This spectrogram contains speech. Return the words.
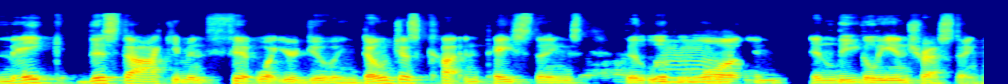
make this document fit what you're doing. Don't just cut and paste things that look Mm. long and, and legally interesting.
